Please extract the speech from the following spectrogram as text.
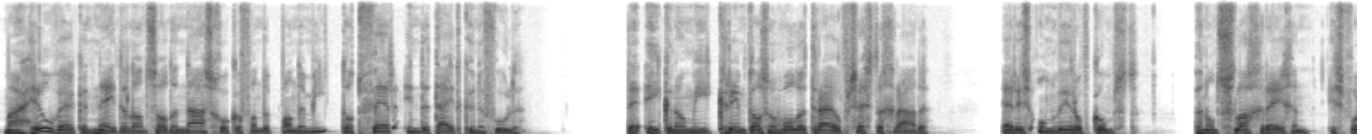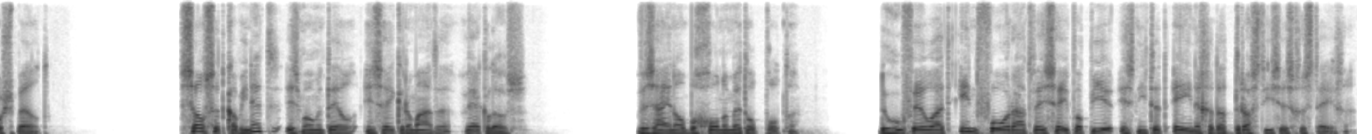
maar heel werkend Nederland zal de naschokken van de pandemie tot ver in de tijd kunnen voelen. De economie krimpt als een wollen trui op 60 graden. Er is onweer op komst. Een ontslagregen is voorspeld. Zelfs het kabinet is momenteel in zekere mate werkloos. We zijn al begonnen met oppotten. De hoeveelheid in voorraad wc-papier is niet het enige dat drastisch is gestegen.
